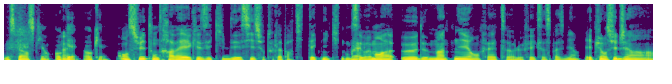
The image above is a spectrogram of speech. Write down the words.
Expérience client, ok, ok. Ensuite, on travaille avec les équipes DSI sur toute la partie technique, donc c'est vraiment à eux de maintenir en fait le fait que ça se passe bien. Et puis ensuite, j'ai un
